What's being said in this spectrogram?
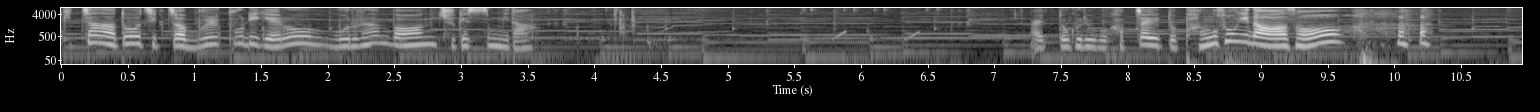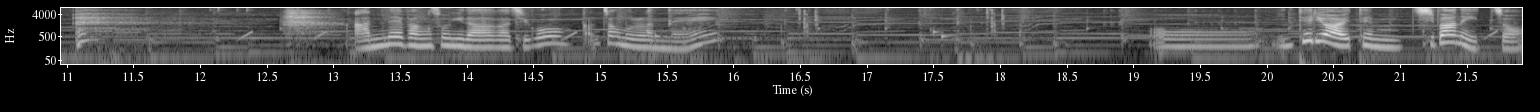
귀찮아도 직접 물 뿌리개로 물을 한번 주겠습니다. 아, 또 그리고 갑자기 또 방송이 나와서 안내 방송이 나와가지고 깜짝 놀랐네. 어, 인테리어 아이템 집 안에 있죠.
